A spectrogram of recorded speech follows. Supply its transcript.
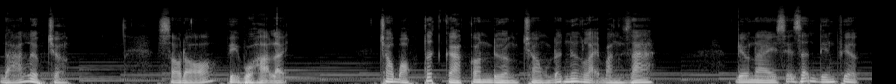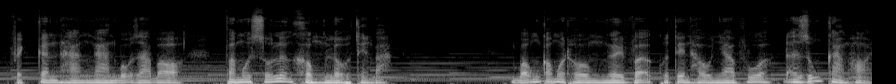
đá lởm chởm. Sau đó, vị vua hạ lệnh cho bọc tất cả con đường trong đất nước lại bằng da Điều này sẽ dẫn đến việc phải cần hàng ngàn bộ da bò và một số lượng khổng lồ tiền bạc. Bỗng có một hôm người vợ của tên hầu nhà vua đã dũng cảm hỏi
